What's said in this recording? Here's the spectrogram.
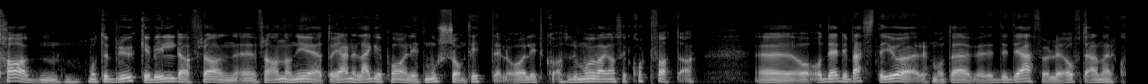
ta, måtte bruke bilder fra fra annen nyhet og gjerne legge på en litt morsom tittel. Altså, du må jo være ganske kortfatta. Uh, og det de beste gjør, det, jeg føler, er ofte NRK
